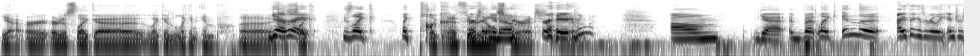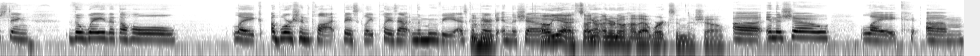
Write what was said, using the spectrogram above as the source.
yeah or or just like uh like an like an imp. Uh, Yeah, right. Like, he's like like Puck, like an or ethereal you know? spirit. right? Yeah. Um, yeah, but like in the, I think it's really interesting the way that the whole like abortion plot basically plays out in the movie as compared to in the show. oh yeah, so I don't I don't know how that works in the show. uh, in the show, like, um,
